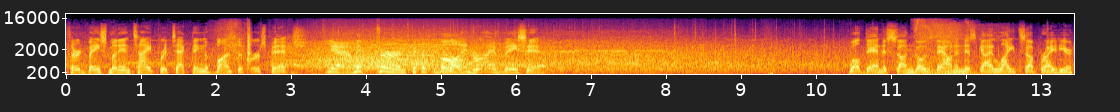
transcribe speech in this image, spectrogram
Third baseman in tight, protecting the bunt, the first pitch. Yeah, make the turn. Pick up the ball. Line drive, base hit. Well, Dan, the sun goes down and this guy lights up right here.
